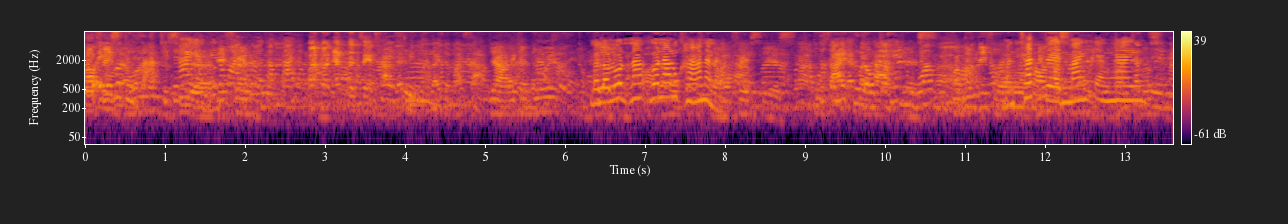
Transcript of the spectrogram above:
half ไอ้นี่ face. ก็ I ถึง want สาม them ที่ to สี่ใช่ see อย่าง the นี้ทำไม difference. ทำซ้ายทำขมันวามันแอดเป็นเซนทรัมได้ดีได้จะมาสาม Yeah, we can do it. เหมือนเราลวดหน้าลวดหน้าลูกค้าน่ะ The นะ whole face, yes. ถูกถ้าซ้ายอันนี้คือเราจะให้ดูว่า But normally for มันชัดเจนไหมยังไง ชัดเจนไหม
